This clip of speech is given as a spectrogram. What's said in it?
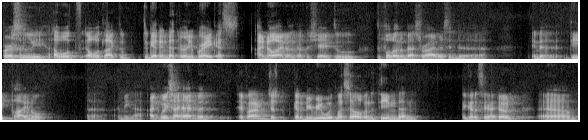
personally, I would I would like to to get in that early break as I know I don't have the shape to to follow the best riders in the in the deep final. Uh, I mean, I, I'd wish I had, but if I'm just gonna be real with myself and the team, then I gotta say I don't. Um,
